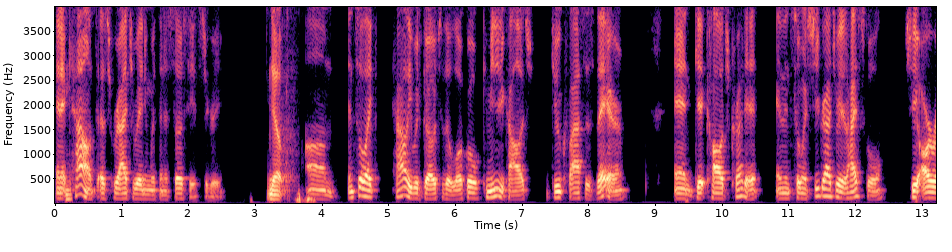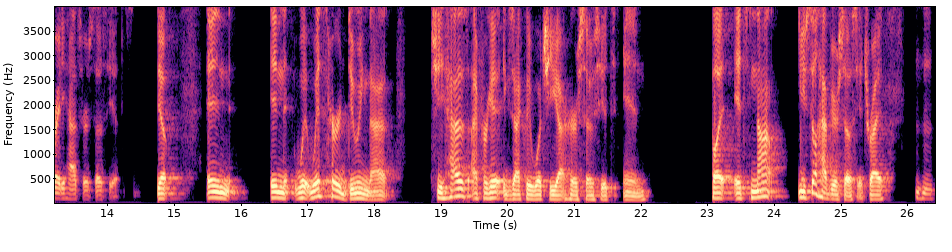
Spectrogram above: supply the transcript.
and it Mhm. counts as graduating with an associate's degree. Yep. Um, and so, like Hallie would go to the local community college, do classes there, and get college credit. And then, so when she graduated high school, she already has her associates. Yep. And in with, with her doing that, she has, I forget exactly what she got her associates in, but it's not, you still have your associates, right? Mhm.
